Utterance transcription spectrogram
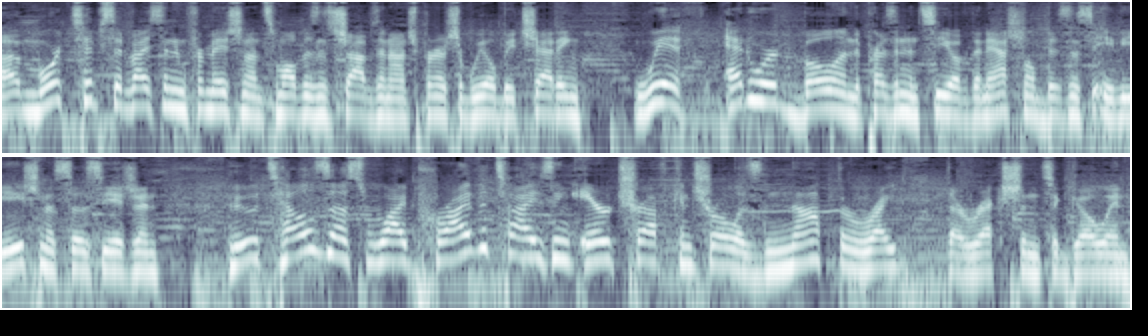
uh, more tips, advice, and information on small business jobs and entrepreneurship. We'll be chatting with Edward Bolen, the president and CEO of the National Business Aviation Association, who tells us why privatizing air traffic control is not the right direction to go in.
